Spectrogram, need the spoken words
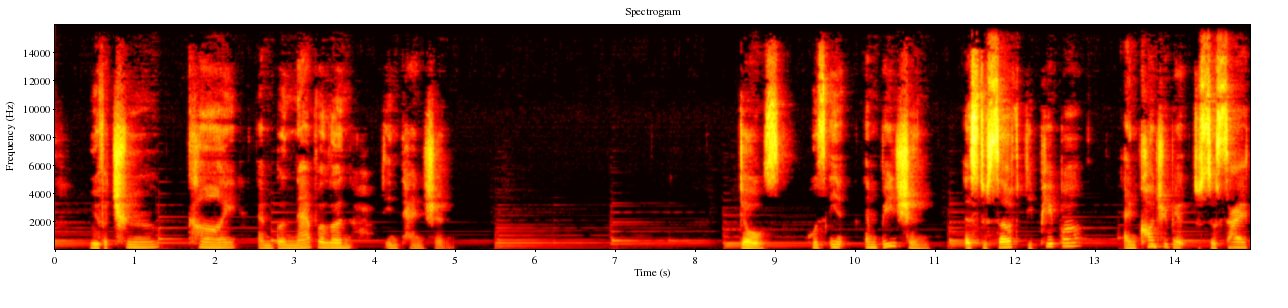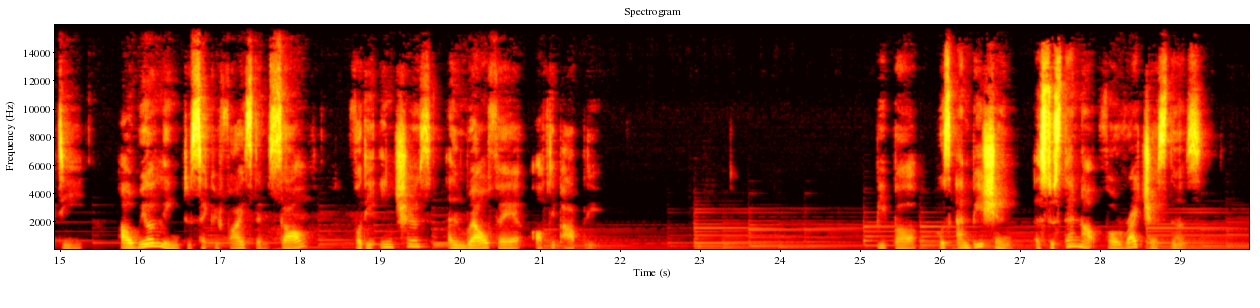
with a true, kind, and benevolent intention. Those whose ambition is to serve the people and contribute to society are willing to sacrifice themselves for the interest and welfare of the public. People whose ambition is to stand up for righteousness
